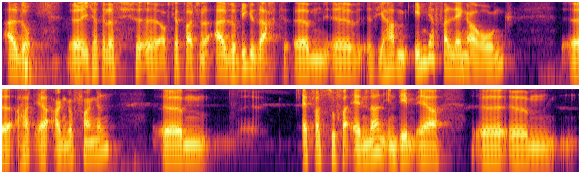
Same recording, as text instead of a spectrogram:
Also, äh, ich hatte das äh, auf der falschen. Also, wie gesagt, ähm, äh, sie haben in der Verlängerung äh, hat er angefangen, ähm, etwas zu verändern, indem er äh, ähm,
